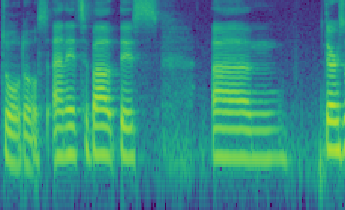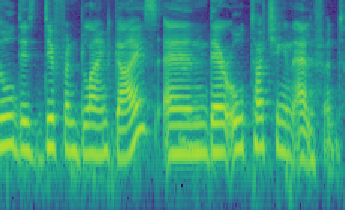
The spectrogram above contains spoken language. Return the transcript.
told us, and it's about this. Um, there's all these different blind guys, and they're all touching an elephant,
